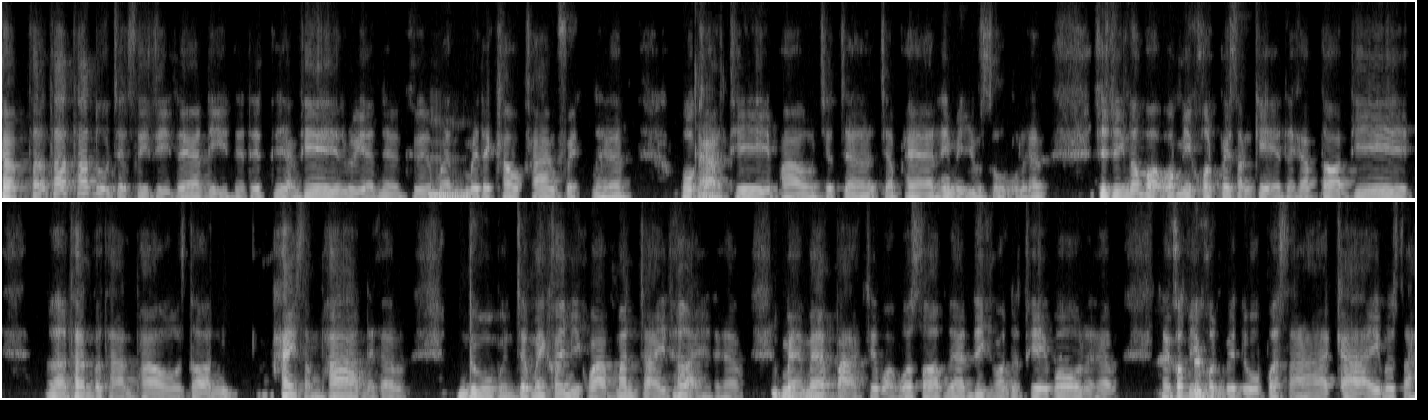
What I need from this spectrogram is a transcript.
ครับถ้าถ้าถ้าดูจากสถิติในอดีตเนี่ยที่อย่างที่เรียนเนี่ยคืออมมันไม่ได้เข้าข้างเฟดนะครับ โอกาสที่พาวจะจะจะแพ้นี่มีอยู่สูงนะครับ จริงๆต้องบอกว่ามีคนไปสังเกตนะครับ ตอนที่เอ่อท่านประธานพาวตอนให้สัมภาษณ์นะครับ ดูเหมือนจะไม่ค่อยมีความมั่นใจเท่าไหร่นะครับ แม้แม้ปากจะบอกว่า soft landing on the table นะครับแต่ก็มีคนไปดูภาษากายภาษา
